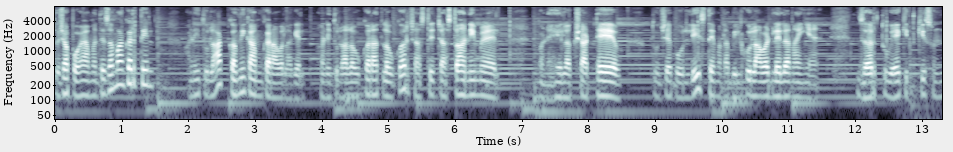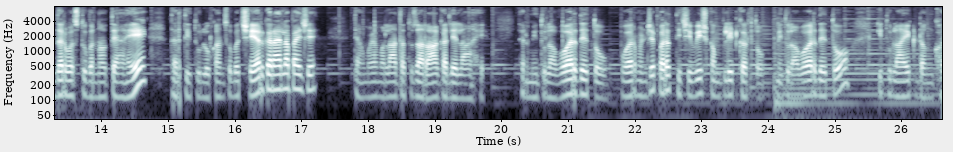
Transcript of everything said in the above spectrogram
तुझ्या पोळ्यामध्ये जमा करतील. आणि तुला कमी काम करावं लागेल आणि तुला लवकरात लवकर जास्तीत जास्त हनी मिळेल. पण हे लक्षात ठेव तू जे बोललीस ते मला बिलकुल आवडलेलं नाही आहे जर तू एक इतकी सुंदर वस्तू बनवते आहे तर ती तू लोकांसोबत शेअर करायला पाहिजे. त्यामुळे मला आता तुझा राग आलेला आहे. तर मी तुला वर देतो. वर म्हणजे परत तिची विश कंप्लीट करतो. मी तुला वर देतो की तुला एक डंख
